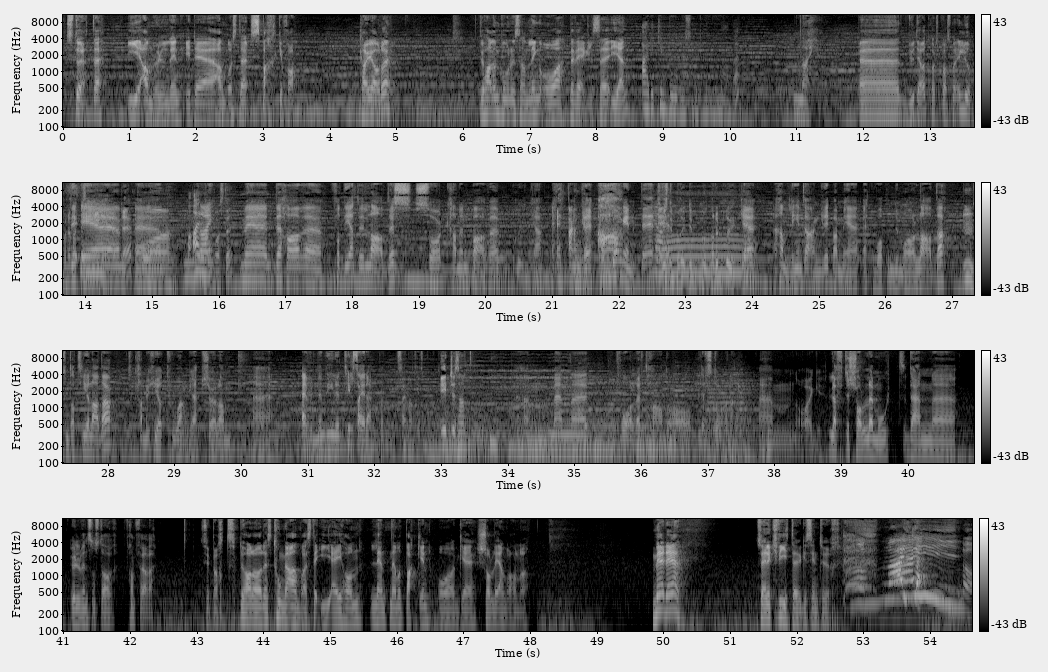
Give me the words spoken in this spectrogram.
støtet i armhulen din idet armbrøstet sparker fra. Hva gjør du? Du har en bonushandling og bevegelse igjen. Er det ikke en bonushandling av hadde? Nei. Eh, du, det var et godt spørsmål. Jeg lurer på om det, Det er, nede det på eh, På Nei, men det har eh, Fordi at det lades, så kan en bare bruke et, Et angrep. om Ah, gangen. det er- hvis du, du, når du bruker handlingen til å angripe med et våpen du må lade, Mm. som tar tid å lade, så kan du ikke gjøre to angrep selv om eh, evnene dine tilsier det på et senere tidspunkt. Ikke sant? Um, men uh, Våle tar da og blir stående um, og løfter skjoldet mot den eh, ulven som står framføre. Supert. Du har da det tunge armbrestet i ei hånd, lent ned mot bakken, og eh, skjoldet i andre hånda. Med det så er det Hvitauge sin tur. Nei! Nå.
